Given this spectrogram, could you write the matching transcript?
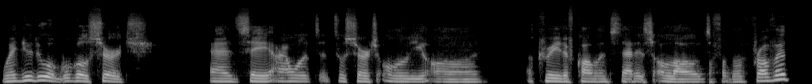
when you do a Google search and say, I want to search only on a Creative Commons that is allowed for non-profit,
